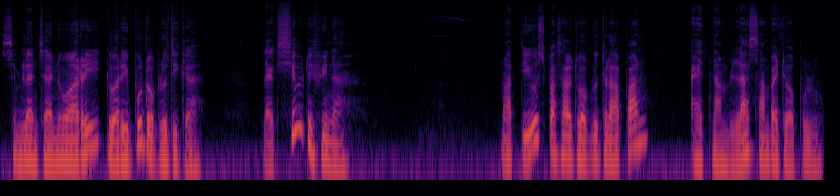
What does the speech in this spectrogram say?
9 Januari 2023 Lexio Divina. Matius pasal 28 ayat 16 sampai 20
